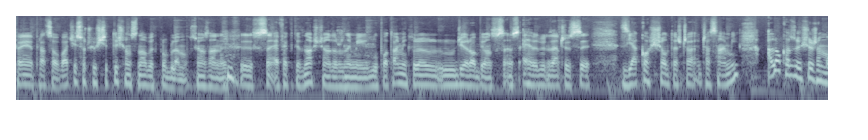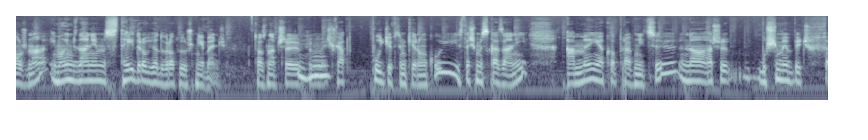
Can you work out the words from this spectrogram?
e, pracować. Jest oczywiście tysiąc nowych problemów związanych hmm. z efektywnością, z różnymi głupotami, które ludzie robią, z, z, e, znaczy z, z jakością też czasami, ale okazuje się, że można i moim zdaniem z tej drogi odwrotu już nie będzie. To znaczy mhm. świat pójdzie w tym kierunku i jesteśmy skazani, a my jako prawnicy, no, znaczy musimy być w,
